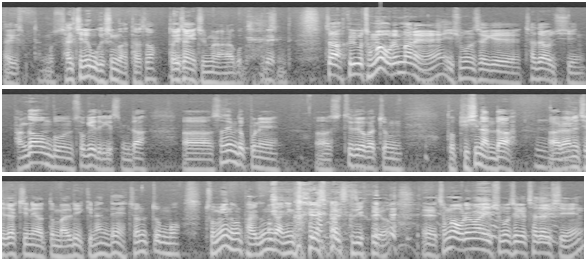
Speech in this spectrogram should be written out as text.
네. 알겠습니다. 뭐 잘 지내고 계신 것 같아서 더 네. 이상의 질문 안 하고 넘어가겠습니다. 네. 자, 그리고 정말 오랜만에 이슈본 세계 찾아와 주신 반가운 분 소개해드리겠습니다. 어, 선생님 덕분에 어, 스튜디오가 좀 더 빛이 난다. 라는 제작진의 어떤 말도 있긴 한데 저는 좀뭐 조명이 너무 밝은 게 아닌가 이런 생각이 들고요. 네, 정말 오랜만에 입시본색을 찾아주신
